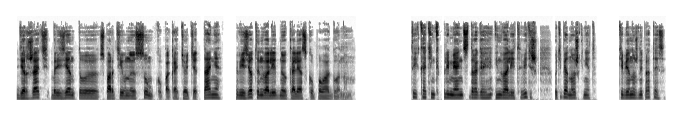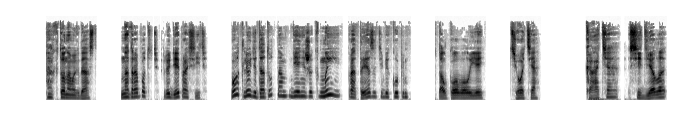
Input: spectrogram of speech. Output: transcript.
держать брезентовую спортивную сумку, пока тетя Таня везет инвалидную коляску по вагонам. «Ты, Катенька, племянница, дорогая, инвалид. Видишь, у тебя ножек нет. Тебе нужны протезы. А кто нам их даст? Надо работать, людей просить. Вот люди дадут нам денежек, мы протезы тебе купим», — втолковывал ей тетя. Катя сидела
